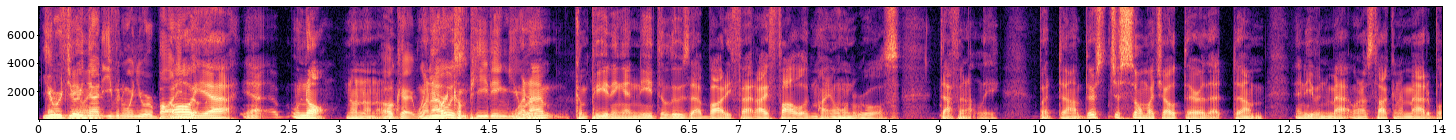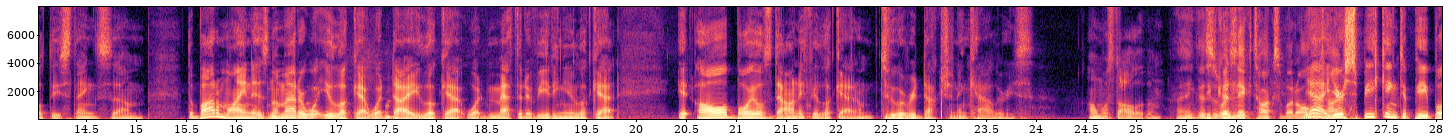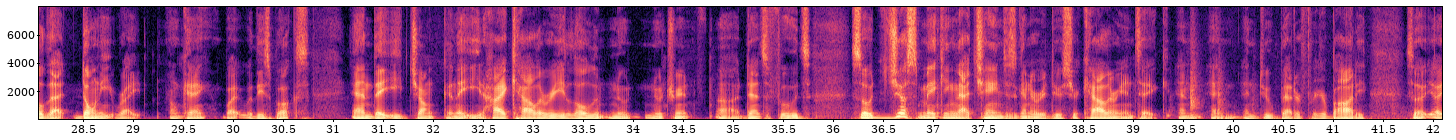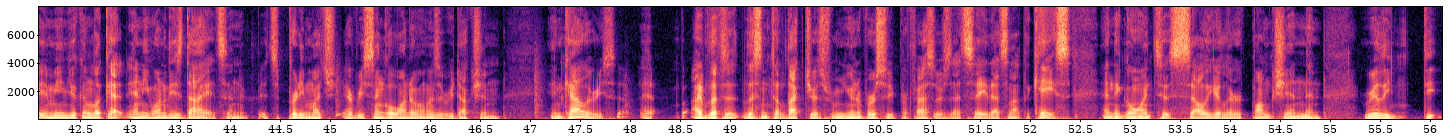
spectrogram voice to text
You were start doing that even when you were body. Oh yeah, yeah. No, no, no, no. Okay, when, I you were was, competing, you when were. I'm competing and need to lose that body fat, I followed my own rules, definitely. But um, there's just so much out there that, um, and even Matt, when I was talking to Matt about these things, um, the bottom line is no matter what you look at, what diet you look at, what method of eating you look at, it all boils down, if you look at them, to a reduction in calories. Almost all of them I think this is what because- Nick talks about all yeah, the time. you're speaking to people that don't eat right, okay, but with these books, and they eat junk and they eat high calorie, low nu- nutrient uh, dense foods. So just making that change is going to reduce your calorie intake and, and, and do better for your body. So I mean, you can look at any one of these diets, and it's pretty much every single one of them is a reduction in calories. Uh, I've listened to lectures from university professors that say that's not the case, and they go into cellular function and really de-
